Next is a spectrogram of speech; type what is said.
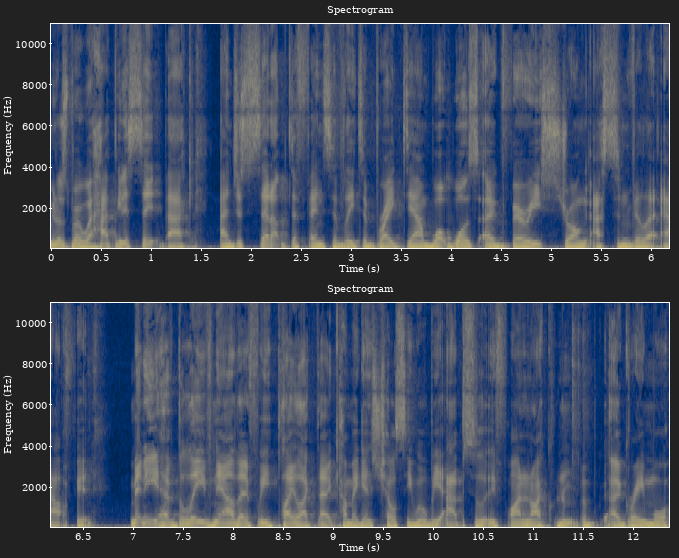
Middlesbrough were happy to sit back and just set up defensively to break down what was a very strong Aston Villa outfit. Many have believed now that if we play like that, come against Chelsea, we'll be absolutely fine, and I couldn't agree more.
